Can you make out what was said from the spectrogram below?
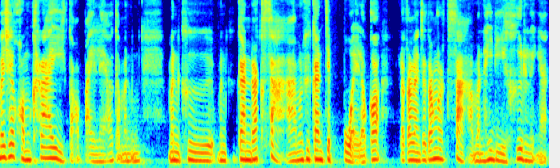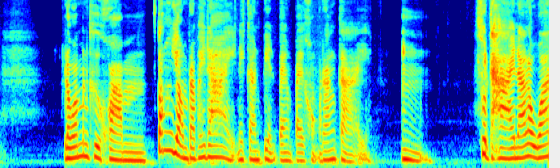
ไม่ใช่ความใคร่อีกต่อไปแล้ว แต่มันมันคือมันคือการรักษา มันคือการเจ็บป่วย แล้วก็เรากำลังจะต้องรักษามันให้ดีขึ้นอะไรเงี้ยเราว่ามันคือความต้องยอมรับให้ได้ในการเปลี่ยนแปลงไปของร่างกาย อืม สุดท้ายนะ เราว่า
